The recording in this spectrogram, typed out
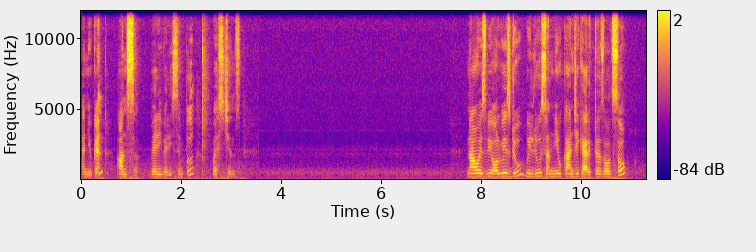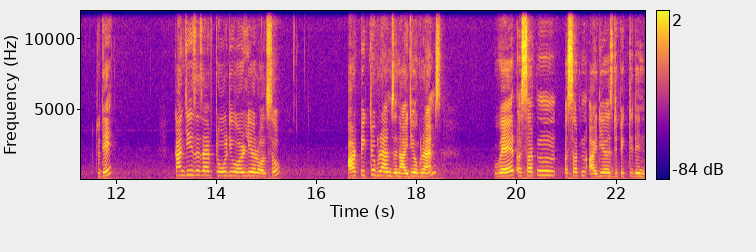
and you can answer very very simple questions. Now, as we always do, we will do some new kanji characters also today. Kanjis as I have told you earlier also are pictograms and ideograms where a certain a certain idea is depicted in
